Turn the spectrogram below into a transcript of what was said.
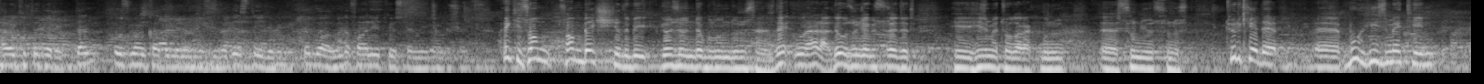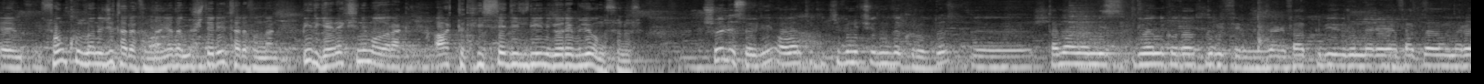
hareket ederekten uzman kadrolarımızın da desteğiyle birlikte bu alanda faaliyet göstermeye çalışıyoruz. Peki son son 5 yılı bir göz önünde bulundurursanız de herhalde uzunca bir süredir hizmet olarak bunu e, sunuyorsunuz. Türkiye'de e, bu hizmetin e, son kullanıcı tarafından ya da müşteri tarafından bir gereksinim olarak artık hissedildiğini görebiliyor musunuz? Şöyle söyleyeyim, Avantik 2003 yılında kuruldu. Ee, tamamen biz güvenlik odaklı bir firmayız. Yani farklı bir ürünlere, farklı alanlara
